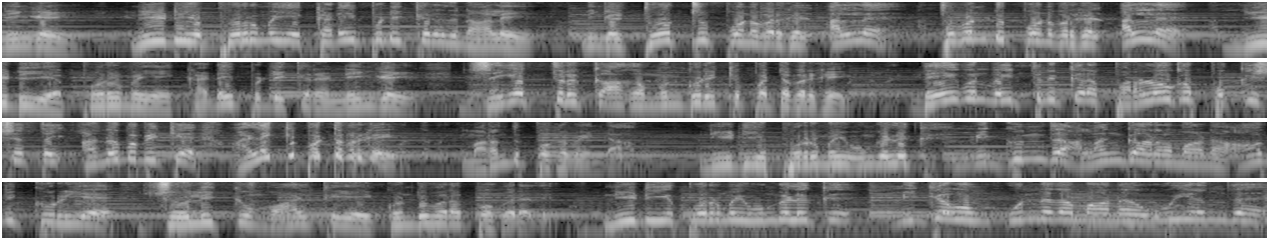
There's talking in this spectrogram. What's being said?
நீங்கள் நீடிய பொறுமையை கடைபிடிக்கிறதுனாலே நீங்கள் தோற்று போனவர்கள் அல்ல. துவண்டு போனவர்கள் அல்ல. நீடிய பொறுமையை கடைபிடிக்கிற நீங்கள் ஜெயத்திற்காக முன்குறிக்கப்பட்டவர்கள். தேவன் வைத்திருக்கிற பரலோக பொக்கிஷத்தை அனுபவிக்க அழைக்கப்பட்டவர்கள். மறந்து போக வேண்டாம். நீடிய பொறுமை உங்களுக்கு மிகுந்த அலங்காரமான ஆவிக்குரிய ஜொலிக்கும் வாழ்க்கையை கொண்டு வரப்போகிறது நீடிய பொறுமை உங்களுக்கு மிகவும் உன்னதமான உயர்ந்த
